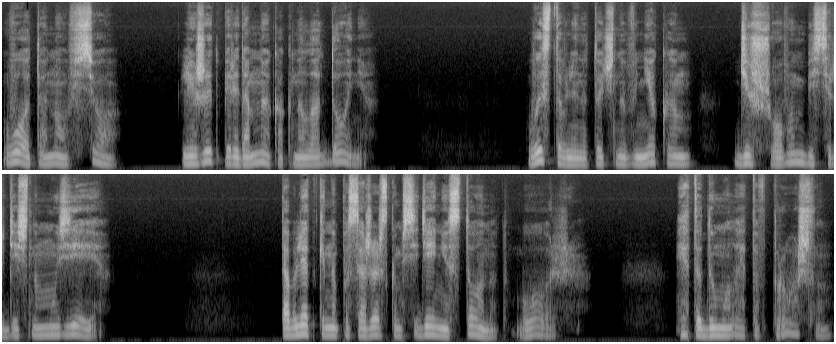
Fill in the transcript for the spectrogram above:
вот оно все лежит передо мной, как на ладони. Выставлено точно в некоем дешевом бессердечном музее. Таблетки на пассажирском сиденье стонут. Боже. Я-то думала, это в прошлом.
